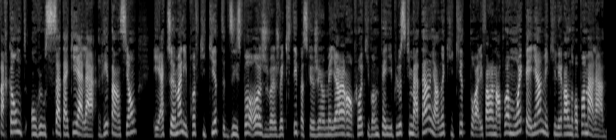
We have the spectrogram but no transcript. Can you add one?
par contre, on veut aussi s'attaquer à la rétention. Et actuellement, les profs qui quittent disent pas, oh, je vais, quitter parce que j'ai un meilleur emploi qui va me payer plus qui m'attend. Il y en a qui quittent pour aller faire un emploi moins payant, mais qui les rendra pas malades.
